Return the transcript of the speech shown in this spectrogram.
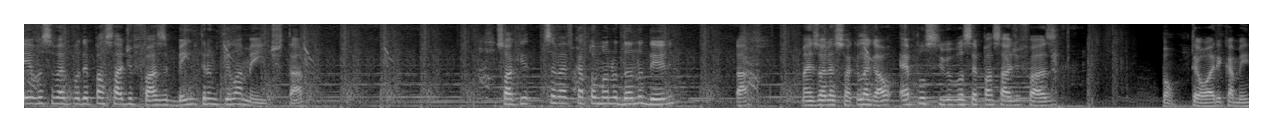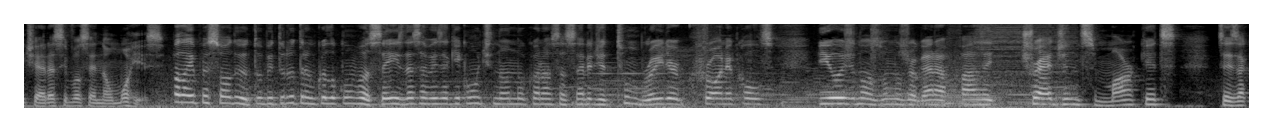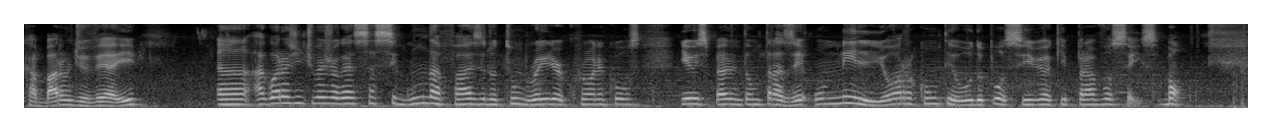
E aí você vai poder passar de fase bem tranquilamente, tá? Só que você vai ficar tomando dano dele, tá? Mas olha só que legal, é possível você passar de fase Bom, teoricamente era se você não morresse. Fala aí pessoal do YouTube, tudo tranquilo com vocês? Dessa vez aqui continuando com a nossa série de Tomb Raider Chronicles E hoje nós vamos jogar a fase Trajan's Markets Vocês acabaram de ver aí Uh, agora a gente vai jogar essa segunda fase do Tomb Raider Chronicles e eu espero então trazer o melhor conteúdo possível aqui para vocês. Bom,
